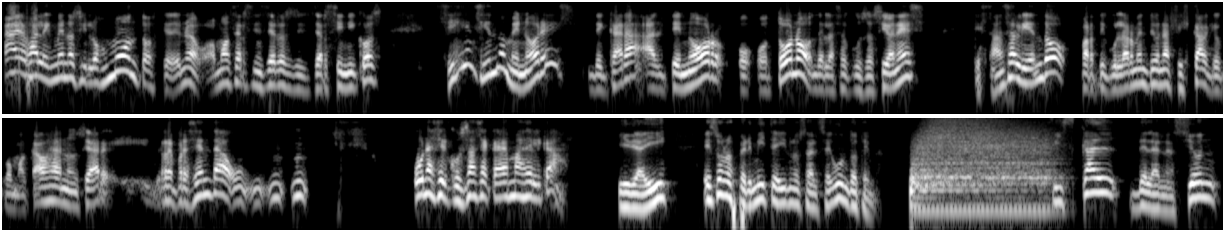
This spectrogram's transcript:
cada vez valen menos y los montos, que de nuevo, vamos a ser sinceros y ser cínicos, siguen siendo menores de cara al tenor o, o tono de las acusaciones están saliendo, particularmente una fiscal que, como acabas de anunciar, eh, representa una circunstancia cada vez más delicada. Y de ahí, eso nos permite irnos al segundo tema. Fiscal de la Nación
